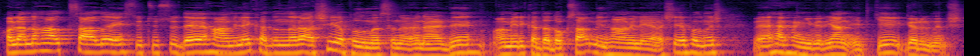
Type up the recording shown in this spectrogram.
Hollanda Halk Sağlığı Enstitüsü de hamile kadınlara aşı yapılmasını önerdi. Amerika'da 90 bin hamileye aşı yapılmış ve herhangi bir yan etki görülmemiş.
